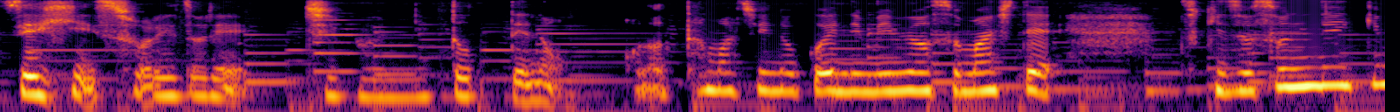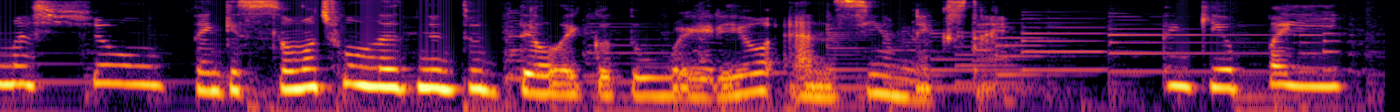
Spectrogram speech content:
ぜひそれぞれ自分にとってのこの魂の声に耳を澄まして突き進んでいきましょう。Thank you so much for listening to Delicate Radio and see you next time. Thank you. Bye.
